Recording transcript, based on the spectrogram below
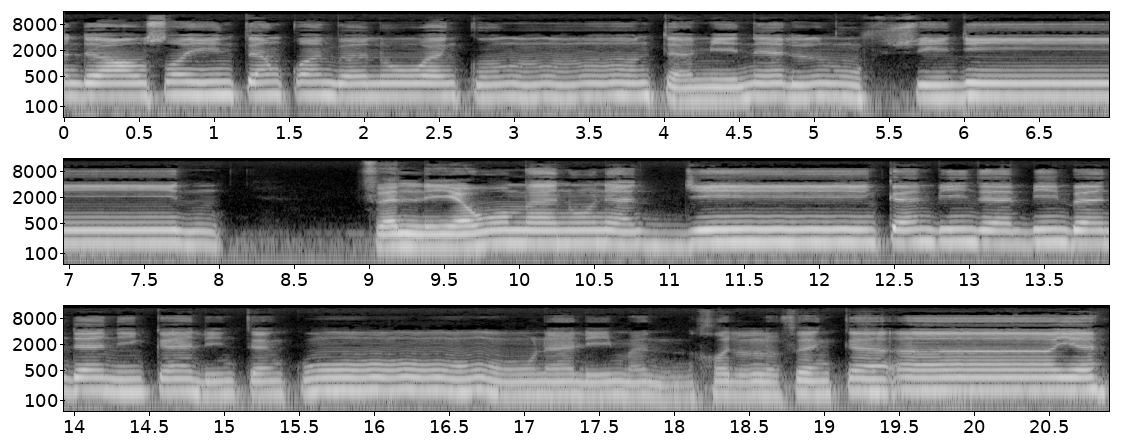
وقد عصيت قبل وكنت من المفسدين. فاليوم ننجيك ببدنك لتكون لمن خلفك آية.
